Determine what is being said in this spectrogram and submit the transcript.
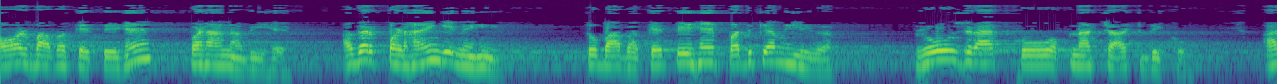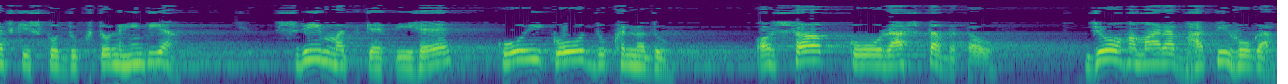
और बाबा कहते हैं पढ़ाना भी है। अगर पढ़ाएँगे नहीं तो बाबा कहते हैं पद क्या मिलेगा? रोज रात को अपना चार्ट देखो। आज किसको दुख तो नहीं दिया? श्रीमत कहती है कोई को दुख न दो और सबको रास्ता बताओ। जो हमारा भाती होगा,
